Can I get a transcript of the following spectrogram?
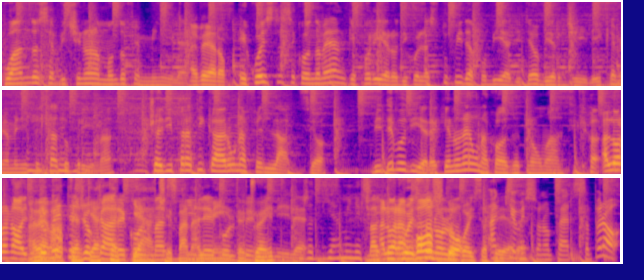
quando si avvicinano al mondo femminile. È vero. E questo secondo me è anche foriero di quella stupida fobia di Teo Virgili che mi ha manifestato prima, cioè di praticare una fellazio. Vi devo dire che non è una cosa traumatica. Allora, no, Vabbè, dovete giocare col maschile e col banalmente, cioè, femminile. cosa diamine Ma Allora, questo posto- non lo puoi sapere. Anch'io mi sono persa. Però,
